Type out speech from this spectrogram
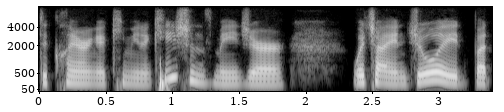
declaring a communications major, which I enjoyed, but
